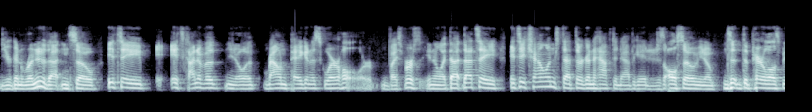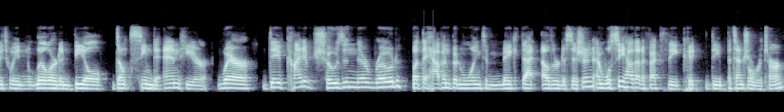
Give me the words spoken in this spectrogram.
you're going to run into that. And so it's a, it's kind of a, you know, a round peg in a square hole or vice versa, you know, like that. That's a, it's a challenge that they're going to have to navigate. It is also, you know, the, the parallels between Lillard and Beal don't seem to end here where they've kind of chosen their road, but they haven't been willing to make that other decision. And we'll see how that affects the, the potential return.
